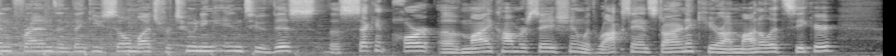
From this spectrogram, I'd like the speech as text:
friends, and thank you so much for tuning into this, the second part of my conversation with Roxanne Starnick here on Monolith Seeker.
